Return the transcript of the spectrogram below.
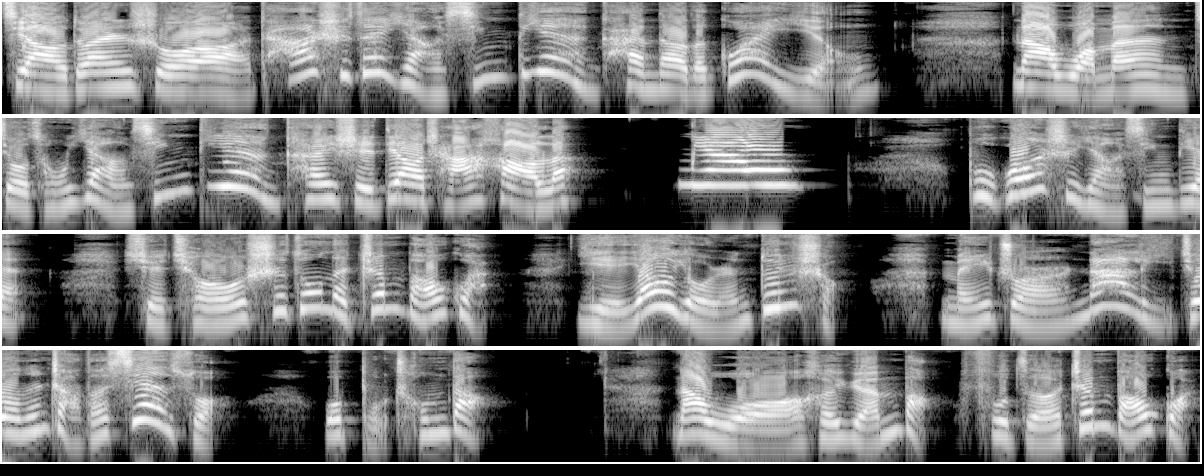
教端说他是在养心殿看到的怪影。那我们就从养心殿开始调查好了。喵！不光是养心殿，雪球失踪的珍宝馆也要有人蹲守，没准儿那里就能找到线索。我补充道：“那我和元宝负责珍宝馆，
